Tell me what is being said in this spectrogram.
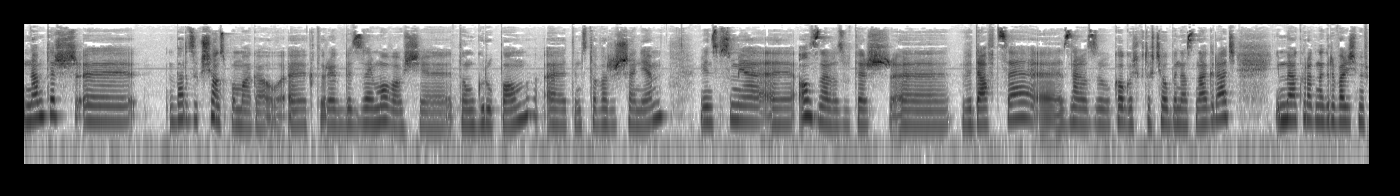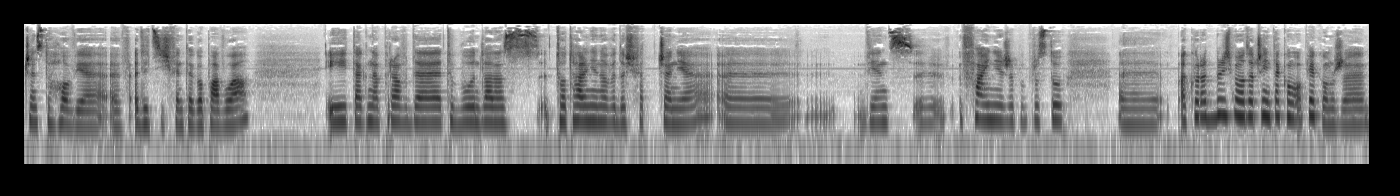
Nam też y, bardzo ksiądz pomagał, y, który jakby zajmował się tą grupą, y, tym stowarzyszeniem, więc w sumie on znalazł też wydawcę, znalazł kogoś, kto chciałby nas nagrać i my akurat nagrywaliśmy w Częstochowie w edycji Świętego Pawła I tak naprawdę to było dla nas totalnie nowe doświadczenie, więc fajnie, że po prostu akurat byliśmy otoczeni taką opieką, że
